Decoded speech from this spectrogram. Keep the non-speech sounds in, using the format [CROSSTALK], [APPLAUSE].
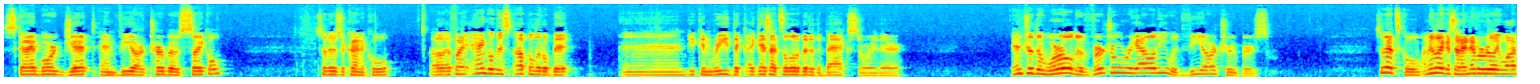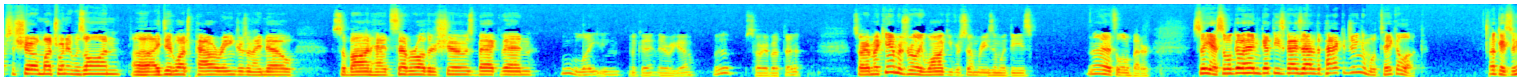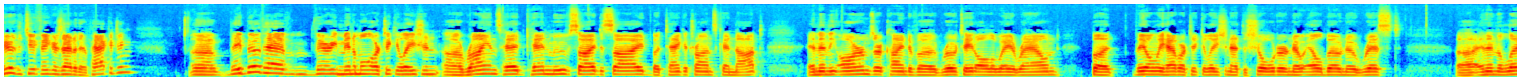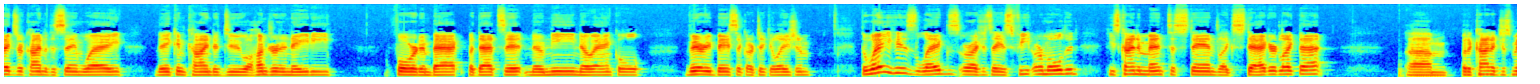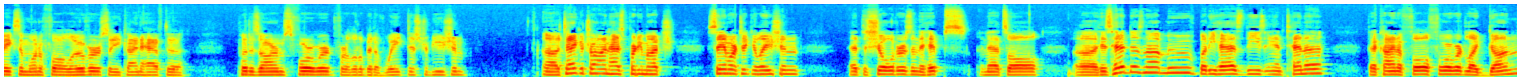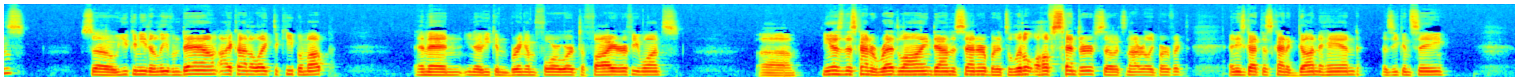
Skyborg Jet, and VR Turbo Cycle. So those are kind of cool. Uh, if I angle this up a little bit, and you can read the, I guess that's a little bit of the backstory there. Enter the world of virtual reality with VR Troopers. So that's cool. I mean, like I said, I never really watched the show much when it was on. Uh, I did watch Power Rangers, and I know Saban had several other shows back then. Ooh, lighting. Okay, there we go. Oop, sorry about that. Sorry, my camera's really wonky for some reason with these. That's a little better. So yeah, so we'll go ahead and get these guys out of the packaging and we'll take a look. Okay, so here are the two figures out of their packaging. Uh, they both have very minimal articulation. Uh, Ryan's head can move side to side, but Tankotron's cannot. And then the arms are kind of a rotate all the way around, but they only have articulation at the shoulder, no elbow, no wrist. Uh, and then the legs are kind of the same way. They can kind of do 180 forward and back, but that's it. No knee, no ankle. Very basic articulation. The way his legs, or I should say his feet, are molded, he's kind of meant to stand like staggered like that. Um, but it kind of just makes him want to fall over, so you kind of have to put his arms forward for a little bit of weight distribution. Uh, Tankotron has pretty much same articulation at the shoulders and the hips, and that's all. Uh, his head does not move, but he has these antennae that kind of fall forward like guns. So you can either leave them down. I kind of like to keep them up. And then, you know, he can bring them forward to fire if he wants. Uh, he has this kind of red line down the center, but it's a little [LAUGHS] off center, so it's not really perfect. And he's got this kind of gun hand, as you can see.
